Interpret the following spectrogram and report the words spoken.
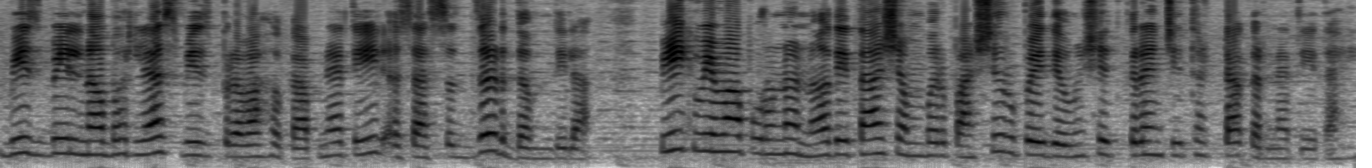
वीज बिल न भरल्यास वीज प्रवाह कापण्यात येईल असा सज्जड दम दिला. पीक विमा पूर्ण न देता शंभर पाचशे रुपये देऊन शेतकऱ्यांची थट्टा करण्यात येत आहे.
